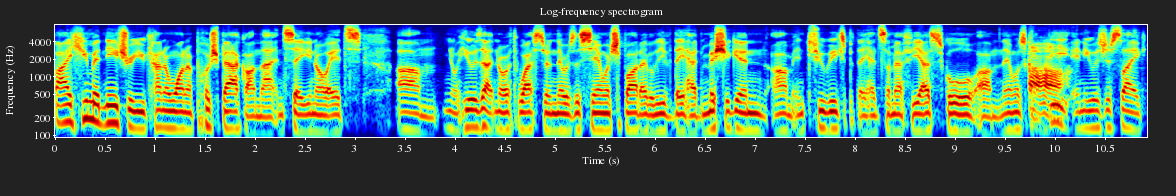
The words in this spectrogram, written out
by human nature, you kind of want to push back on that and say, you know, it's, um, you know, he was at Northwestern. There was a sandwich spot. I believe they had Michigan um, in two weeks, but they had some FCS school. Um, they almost got uh-huh. beat. And he was just like,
